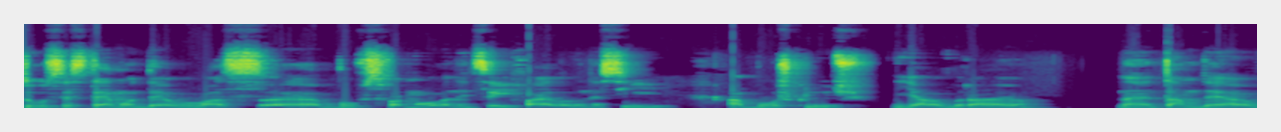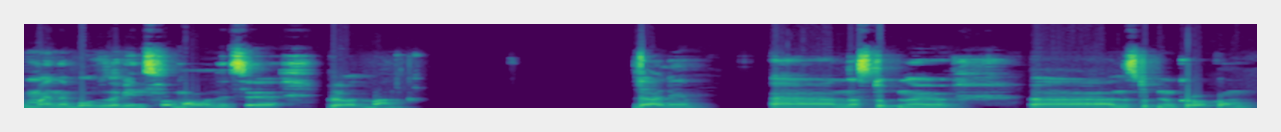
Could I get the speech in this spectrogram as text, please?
ту систему, де у вас був сформований цей файловий носій або ж ключ. Я обираю там, де в мене був він сформований, це Приватбанк. Далі наступною Наступним кроком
